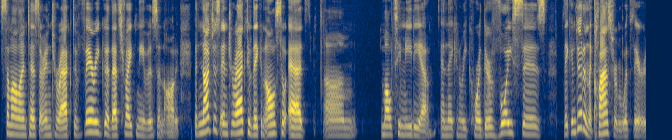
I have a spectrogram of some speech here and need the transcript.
Some online tests are interactive. Very good. That's right, Nevis and audit. But not just interactive, they can also add um, multimedia and they can record their voices. They can do it in the classroom with their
